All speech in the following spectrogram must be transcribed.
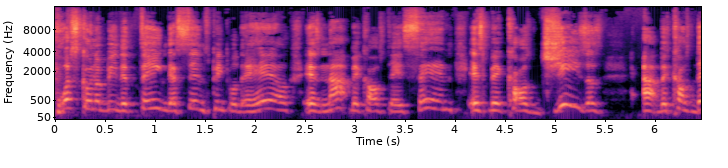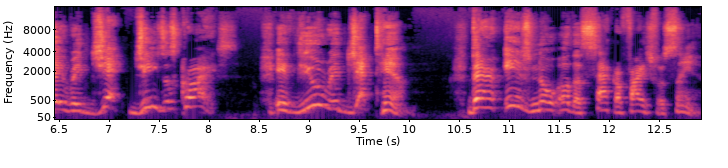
What's going to be the thing that sends people to hell is not because they sin, it's because Jesus, uh, because they reject Jesus Christ. If you reject him, there is no other sacrifice for sin.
